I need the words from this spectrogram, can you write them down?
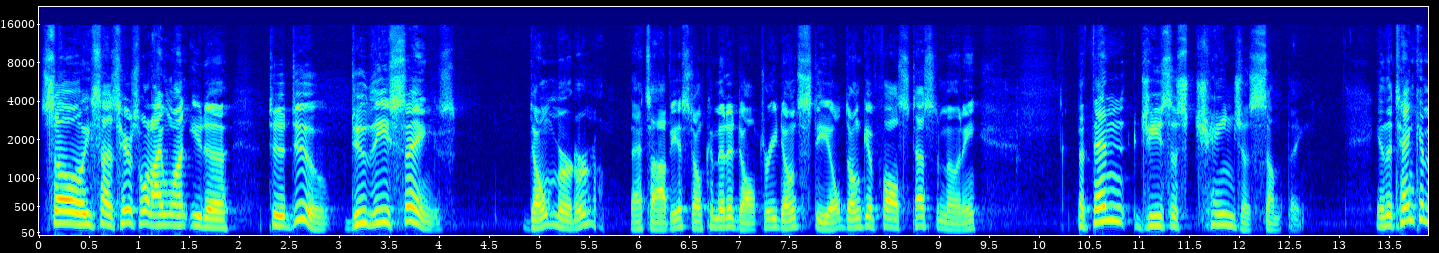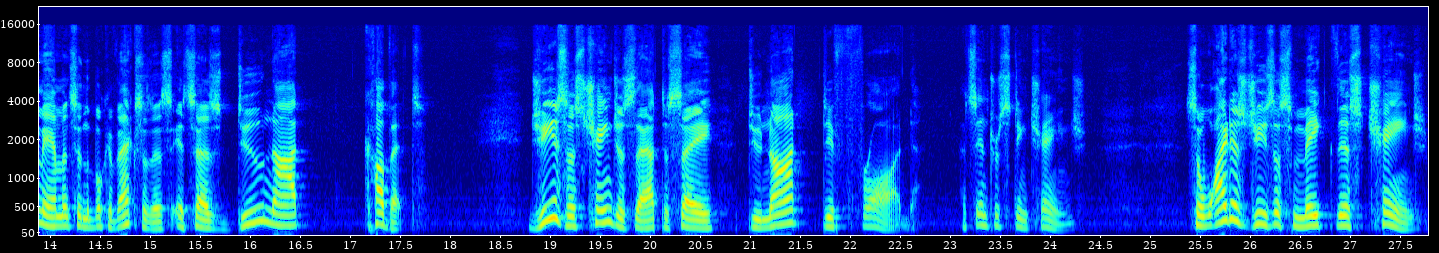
So he says, here's what I want you to, to do do these things. Don't murder, that's obvious. Don't commit adultery. Don't steal. Don't give false testimony. But then Jesus changes something. In the Ten Commandments in the book of Exodus, it says, do not covet. Jesus changes that to say, do not defraud. That's interesting change. So, why does Jesus make this change?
